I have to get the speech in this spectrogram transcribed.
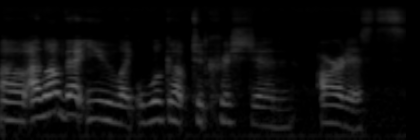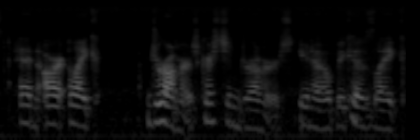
Uh, I love that you like look up to Christian artists and art like drummers, Christian drummers. You know, because like,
